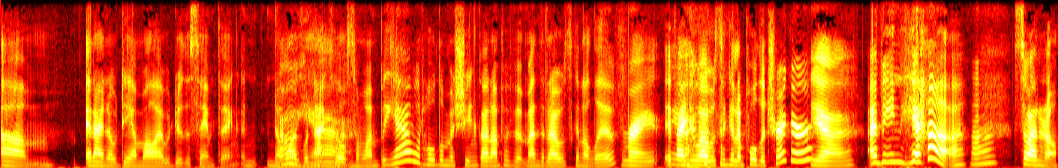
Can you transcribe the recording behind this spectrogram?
Um and I know damn well I would do the same thing. And no, Oh, I would not kill someone, but yeah, I would hold a machine gun up if it meant that I was going to live. Right. If yeah. I knew I wasn't going to pull the trigger. Yeah. I mean, yeah. Huh? So I don't know.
